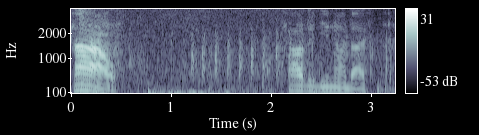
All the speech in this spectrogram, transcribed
How? How did you not die from that?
